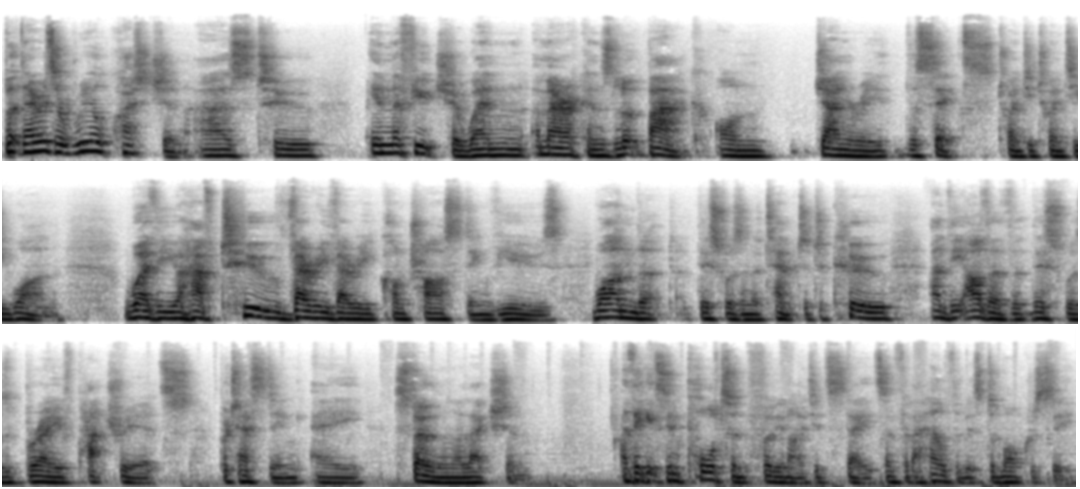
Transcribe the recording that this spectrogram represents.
But there is a real question as to, in the future, when Americans look back on January the 6th, 2021, whether you have two very, very contrasting views one that this was an attempt at a coup, and the other that this was brave patriots protesting a stolen election. I think it's important for the United States and for the health of its democracy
